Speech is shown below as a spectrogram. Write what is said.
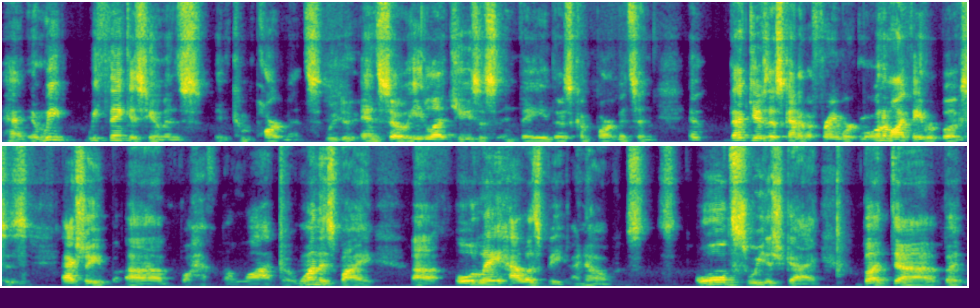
had and we we think as humans in compartments. We do. And so he let Jesus invade those compartments and and that gives us kind of a framework. One of my favorite books is actually uh well, have a lot, but one is by uh Ole Hallesby. I know, old Swedish guy, but uh but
